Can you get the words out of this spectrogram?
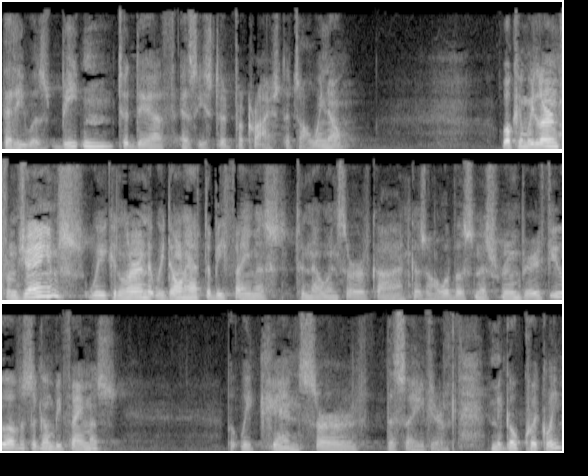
that he was beaten to death as he stood for Christ. That's all we know. What can we learn from James? We can learn that we don't have to be famous to know and serve God because all of us in this room, very few of us are going to be famous, but we can serve the Savior. Let me go quickly.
